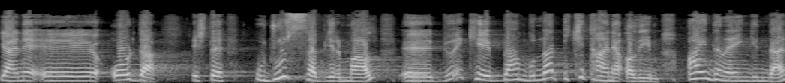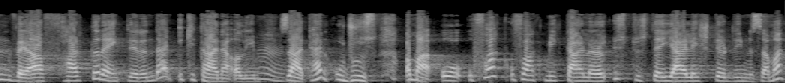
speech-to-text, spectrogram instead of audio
Yani e, orada işte ucuzsa bir mal e, diyor ki ben bundan iki tane alayım. Aynı renginden veya farklı renklerinden iki tane alayım. Hmm. Zaten ucuz ama o ufak ufak miktarlara üst üste yerleştirdiğimiz zaman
